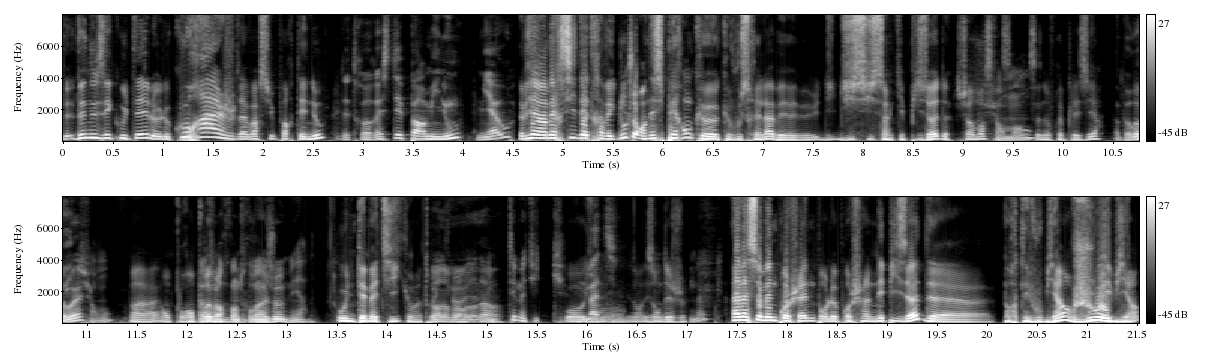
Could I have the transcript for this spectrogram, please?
de, de nous écouter, le, le courage d'avoir supporté nous. D'être resté parmi nous. Miaou. Eh bien, merci d'être avec nous, en espérant que, que vous serez là d- d'ici 5 épisodes. Sûrement, ça- Sûrement. Ça, ça nous ferait plaisir. Ah bah Ouais, oui. ouais. Sûrement. Ouais, on Va pourrait falloir qu'on trouve un jeu, merde. ou une thématique ou un truc. Non, non, euh, on en a. Une thématique. oh, ils, ont, ils ont- ils ont des jeux. Math. À la semaine prochaine pour le prochain épisode. euh, Portez-vous bien, jouez bien.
